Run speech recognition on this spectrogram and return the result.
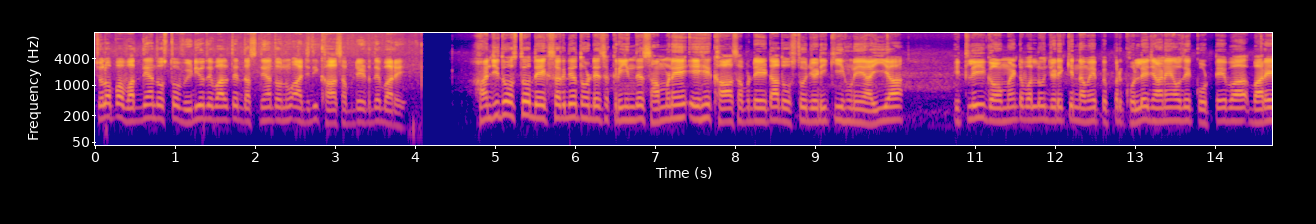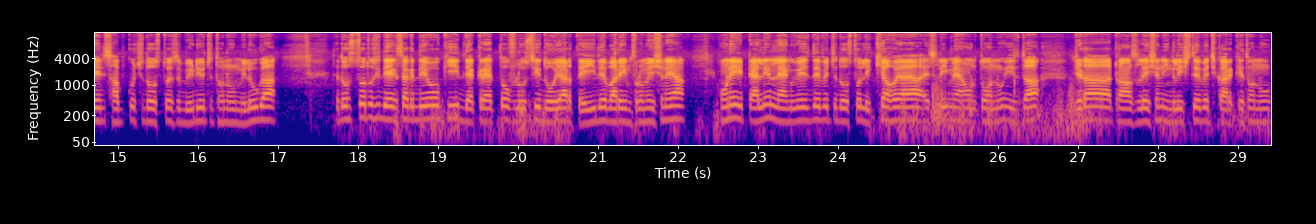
ਚਲੋ, ਆਪਾਂ ਵੱਧਦੇ ਹਾਂ ਦੋਸਤੋ ਵੀਡੀਓ ਦੇ ਵੱਲ ਤੇ ਦੱਸਦੇ ਹਾਂ ਤੁਹਾਨੂੰ ਅੱਜ ਦੀ ਖਾਸ ਅਪਡੇਟ ਦੇ ਬਾਰੇ। ਹਾਂਜੀ ਦੋਸਤੋ, ਦੇਖ ਸਕਦੇ ਹੋ ਤੁਹਾਡੇ ਸਕਰੀਨ ਦੇ ਸਾਹਮਣੇ ਇਹ ਖਾਸ ਅਪਡੇਟ ਆ ਦੋਸਤੋ, ਜਿਹੜੀ ਕਿ ਹੁਣੇ ਆਈ ਆ। ਇਟਲੀ ਗਵਰਨਮੈਂਟ ਵੱਲੋਂ ਜਿਹੜੇ ਕਿ ਨਵੇਂ ਪੇਪਰ ਖੋਲੇ ਜਾਣੇ ਆ, ਉਹਦੇ ਕੋਟੇ ਬਾ- ਬਾਰੇ ਸਭ ਕੁਝ ਦੋਸਤੋ ਇਸ ਵੀਡੀਓ 'ਚ ਤੁਹਾਨੂੰ ਮਿਲੂਗਾ। ਤੇ ਦੋਸਤੋ, ਤੁਸੀਂ ਦੇਖ ਸਕਦੇ ਹੋ ਕਿ ਡੈਕਰੇਟੋ ਫਲੂਸੀ 2023 ਦੇ ਬਾਰੇ ਇਨਫੋਰਮੇਸ਼ਨ ਆ। ਹੁਣ ਇਹ ਇਟਾਲੀਅਨ ਲੈਂਗੁਏਜ ਦੇ ਵਿੱਚ ਦੋਸਤੋ ਲਿਖਿਆ ਹੋਇਆ ਆ। ਇਸ ਲਈ ਮੈਂ ਹੁਣ ਤੁਹਾਨੂੰ ਇਸ ਦਾ ਜਿਹੜਾ ਟਰਾਂਸਲੇਸ਼ਨ ਇੰਗਲਿਸ਼ ਦੇ ਵਿੱਚ ਕਰਕੇ ਤੁਹਾਨੂੰ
